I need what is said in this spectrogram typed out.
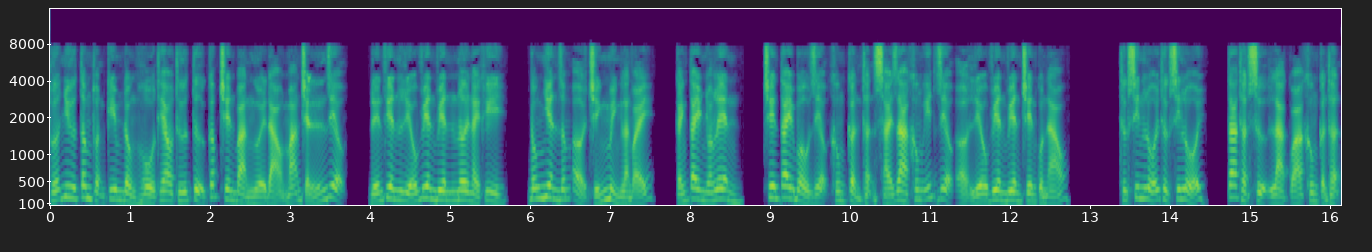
Hứa như tâm thuận kim đồng hồ theo thứ tự cấp trên bàn người đảo mãn chén đến rượu, đến phiên liếu viên viên nơi này khi, đông nhiên dẫm ở chính mình làn váy, cánh tay nhóng lên, trên tay bầu rượu không cẩn thận xái ra không ít rượu ở liêu viên viên trên quần áo. Thực xin lỗi thực xin lỗi, ta thật sự là quá không cẩn thận.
